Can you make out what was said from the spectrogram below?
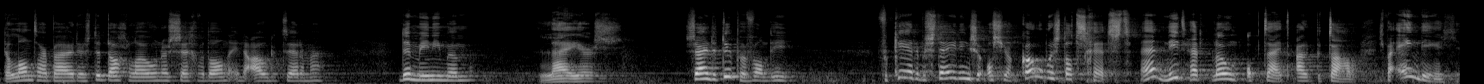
de landarbeiders, de dagloners zeggen we dan in de oude termen, de minimumleiers, zijn de dupe van die verkeerde besteding zoals Jacobus dat schetst. Niet het loon op tijd uitbetalen. Dat is maar één dingetje.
